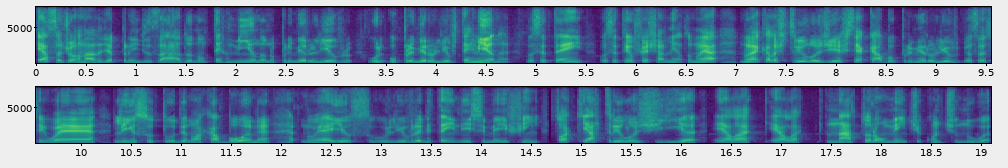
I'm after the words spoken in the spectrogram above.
Essa jornada de aprendizado não termina no primeiro livro. O, o, primeiro livro termina. Você tem você tem o fechamento. Não é, não é aquelas trilogias que você acaba o primeiro livro e pensa assim, ué, li isso tudo e não acabou, né? Não é isso. O livro ele tem início, meio e fim. Só que a trilogia, ela, ela naturalmente continua.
